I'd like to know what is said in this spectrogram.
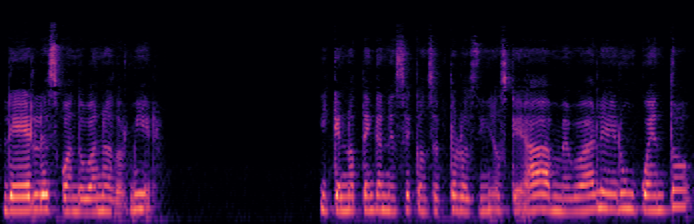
leerles cuando van a dormir y que no tengan ese concepto los niños que, ah, me voy a leer un cuento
